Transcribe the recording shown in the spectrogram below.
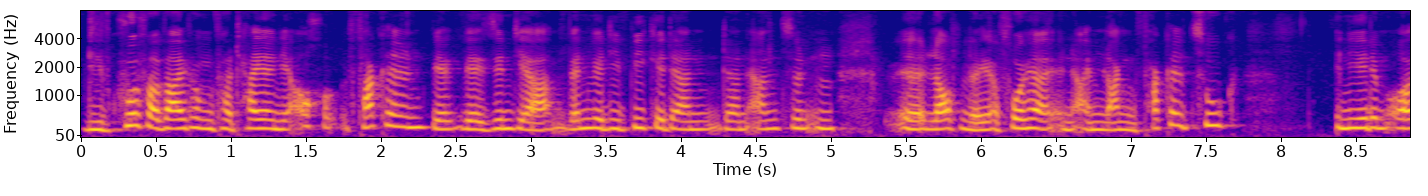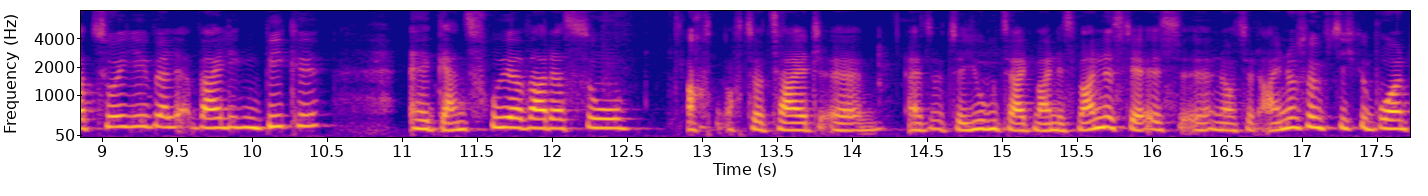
die Kurverwaltungen verteilen ja auch Fackeln. Wir, wir, sind ja, wenn wir die Bieke dann, dann anzünden, äh, laufen wir ja vorher in einem langen Fackelzug in jedem Ort zur jeweiligen Bieke. Äh, ganz früher war das so, auch noch zur Zeit, äh, also zur Jugendzeit meines Mannes, der ist äh, 1951 geboren,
